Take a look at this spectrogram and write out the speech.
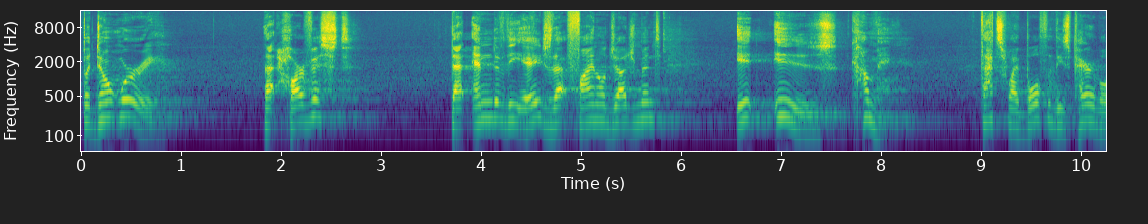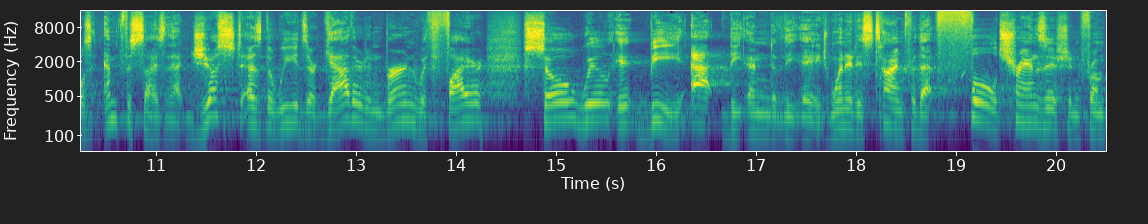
But don't worry, that harvest, that end of the age, that final judgment, it is coming. That's why both of these parables emphasize that. Just as the weeds are gathered and burned with fire, so will it be at the end of the age, when it is time for that full transition from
